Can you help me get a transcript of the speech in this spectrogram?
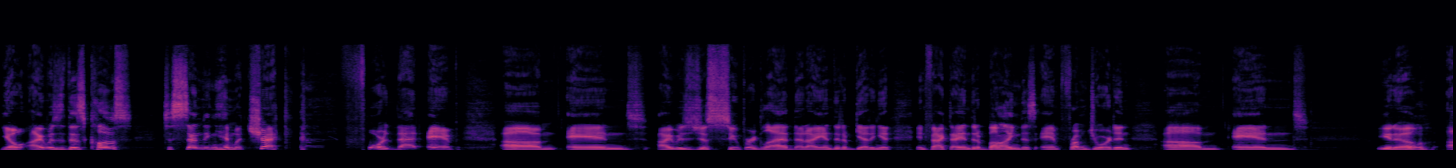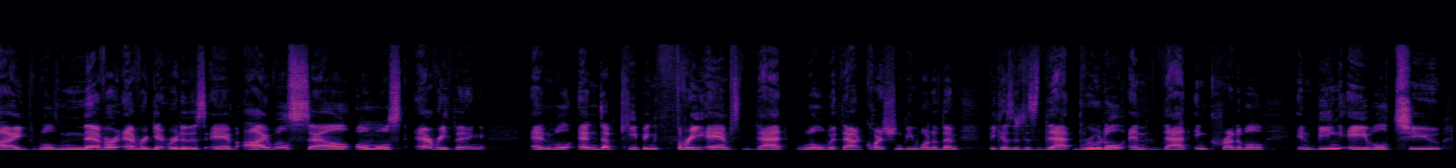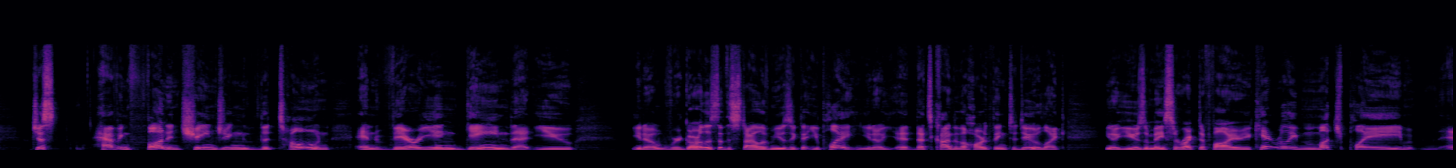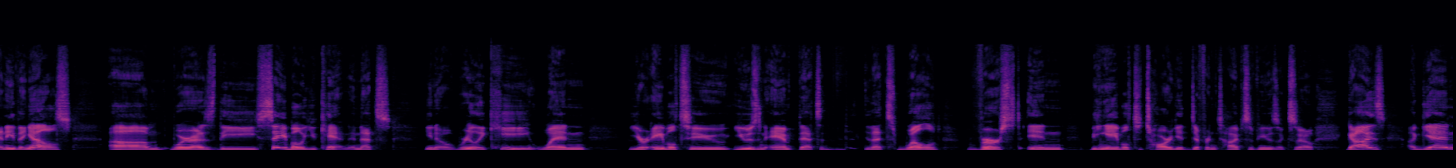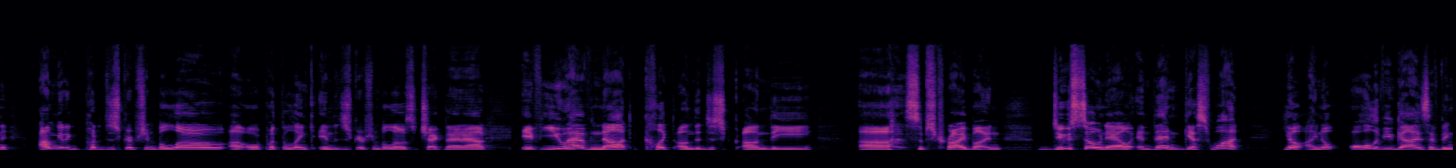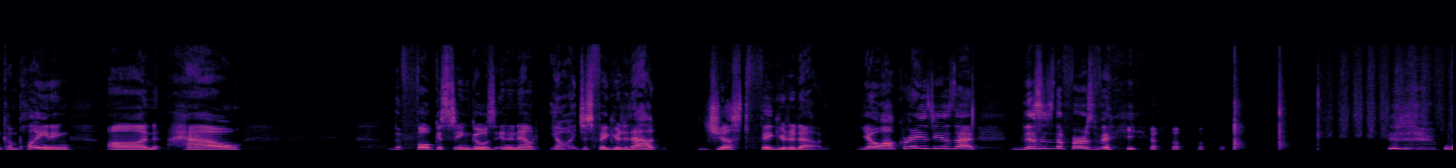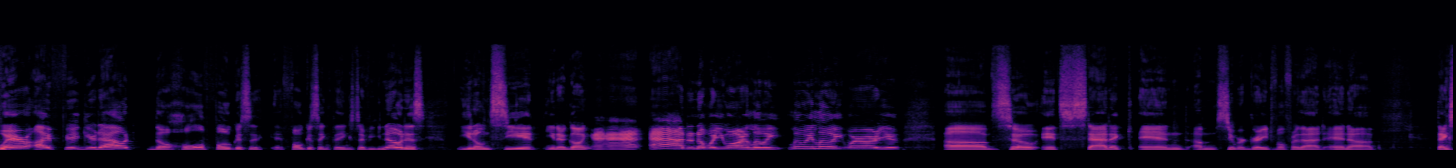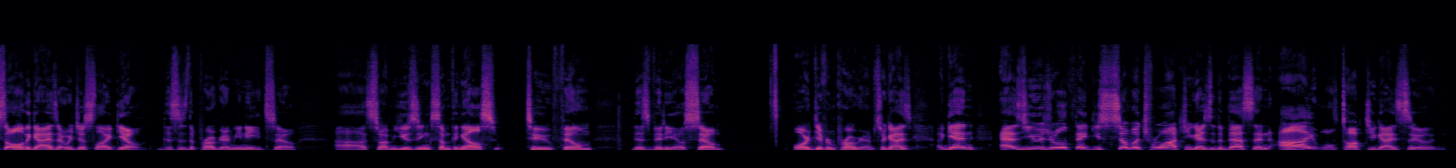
Yo, I was this close to sending him a check for that amp. Um, and I was just super glad that I ended up getting it. In fact, I ended up buying this amp from Jordan. Um, and you know, I will never ever get rid of this amp. I will sell almost everything and will end up keeping three amps. That will, without question, be one of them because it is that brutal and that incredible in being able to just having fun and changing the tone and varying gain that you you know regardless of the style of music that you play you know that's kind of the hard thing to do like you know you use a mesa rectifier you can't really much play anything else um, whereas the sabot you can and that's you know really key when you're able to use an amp that's that's well versed in being able to target different types of music. So, guys, again, I'm going to put a description below uh, or put the link in the description below. So check that out. If you have not clicked on the on the uh, subscribe button, do so now. And then guess what? Yo, I know all of you guys have been complaining on how the focusing goes in and out. Yo, I just figured it out. Just figured it out. Yo, how crazy is that? This is the first video. where I figured out the whole focusing focusing thing. So if you notice, you don't see it, you know, going ah, ah I don't know where you are, Louis, Louis, Louis, where are you? Um, so it's static, and I'm super grateful for that. And uh, thanks to all the guys that were just like, yo, this is the program you need. So, uh, so I'm using something else to film this video. So, or different programs. So, guys, again, as usual, thank you so much for watching. You guys are the best, and I will talk to you guys soon.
